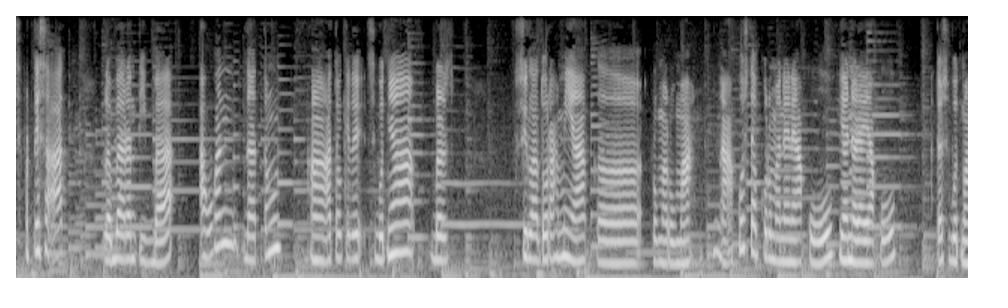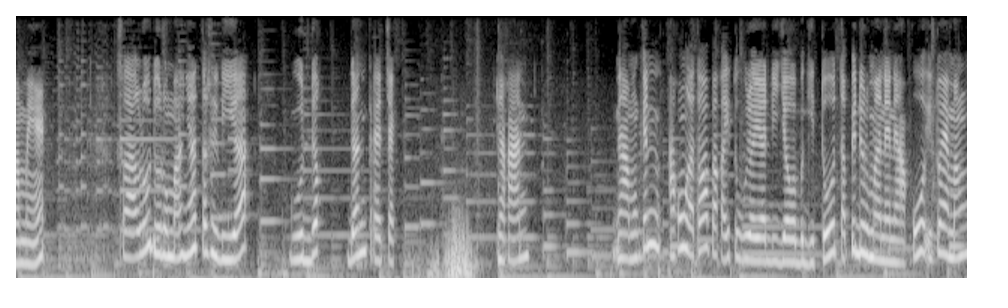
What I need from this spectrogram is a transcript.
Seperti saat lebaran tiba aku kan datang uh, atau kita sebutnya silaturahmi ya ke rumah-rumah. Nah, aku setiap ke rumah nenek aku yang dari ayahku atau sebut mame, selalu di rumahnya tersedia gudeg dan krecek. Ya kan? Nah, mungkin aku nggak tahu apakah itu budaya di Jawa begitu, tapi di rumah nenek aku itu emang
